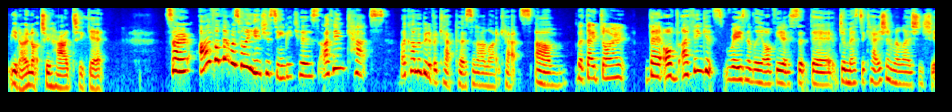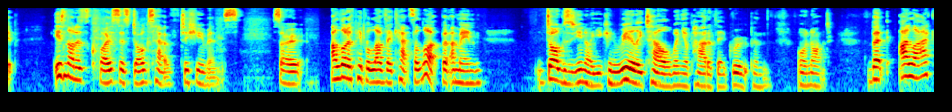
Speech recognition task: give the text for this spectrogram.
you know, not too hard to get. So I thought that was really interesting because I think cats, like I'm a bit of a cat person, I like cats, um, but they don't, they're, ob- I think it's reasonably obvious that their domestication relationship is not as close as dogs have to humans. So a lot of people love their cats a lot, but I mean, dogs, you know, you can really tell when you're part of their group and or not. But I like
